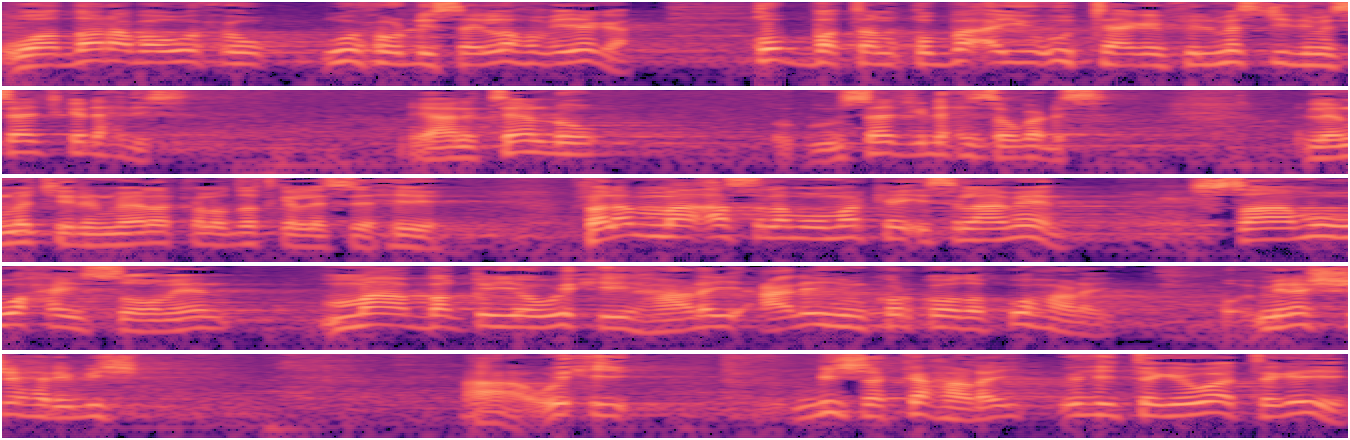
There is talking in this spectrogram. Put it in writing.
Wa daraba wuxuu dhisay lahum iyaga qubbatan qubba ayuu u taagay filmasjidi masaajidka dhexdiisa. Yani teendhow masaajidka dhexdiisa uga dhisay ilan ma jirin meelo kaloo dadka la seexiye. Falammaa aslamuu markay islaameen saamuu waxay soomeen maa baqiya wixii hadhay calayhim korkooda ku hadhay min ashahri bisha wixii bisha ka hadhay wixii tegey waa tegaye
